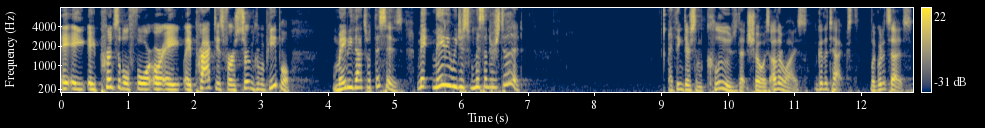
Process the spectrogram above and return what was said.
a, a principle for or a, a practice for a certain group of people. Maybe that's what this is. Maybe we just misunderstood. I think there's some clues that show us otherwise. Look at the text. Look what it says.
